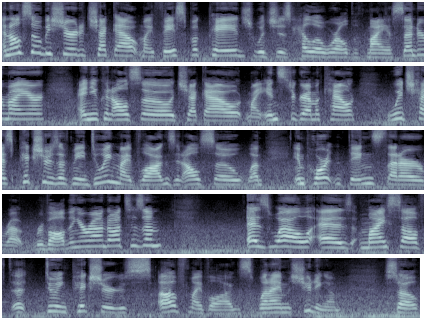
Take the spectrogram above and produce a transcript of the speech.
And also be sure to check out my Facebook page, which is Hello World with Maya Sundermeyer. And you can also check out my Instagram account, which has pictures of me doing my vlogs and also um, important things that are uh, revolving around autism as well as myself uh, doing pictures of my vlogs when I'm shooting them. So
